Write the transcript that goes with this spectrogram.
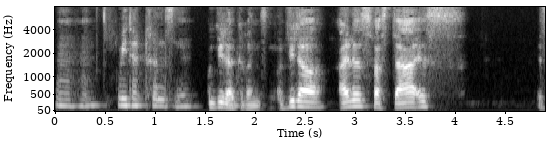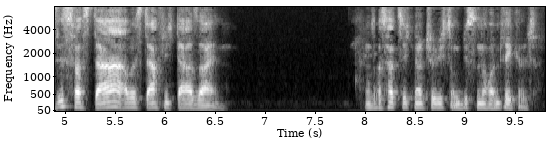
Mhm. Wieder grinsen. Und wieder grinsen. Und wieder alles, was da ist, es ist was da, aber es darf nicht da sein. Und das hat sich natürlich so ein bisschen noch entwickelt.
